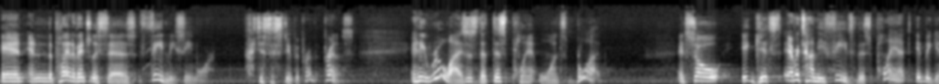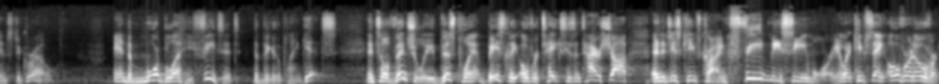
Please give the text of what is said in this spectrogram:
And, and the plant eventually says, Feed me, Seymour. Just a stupid premise. And he realizes that this plant wants blood. And so it gets, every time he feeds this plant, it begins to grow. And the more blood he feeds it, the bigger the plant gets. Until eventually, this plant basically overtakes his entire shop and it just keeps crying, Feed me, Seymour. You know what it keeps saying over and over.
